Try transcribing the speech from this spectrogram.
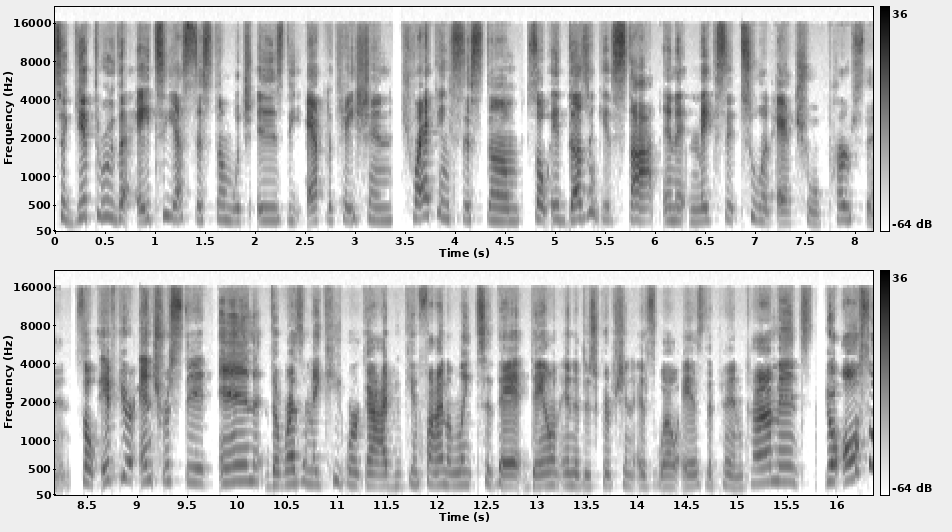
to get through the ATS system, which is the application tracking system, so it doesn't get stopped and it makes it to an actual person. So if you're interested in the resume keyword guide, you can find a link to that down in the description as well as the pinned comments. You'll also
